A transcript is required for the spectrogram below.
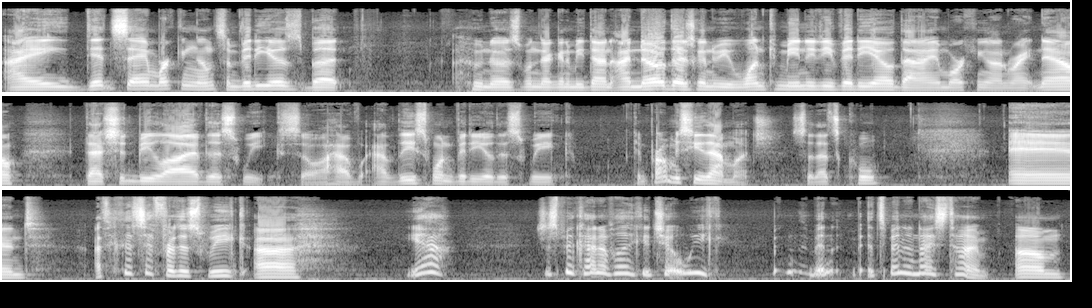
I did say I'm working on some videos, but who knows when they're going to be done. I know there's going to be one community video that I am working on right now that should be live this week. So I'll have at least one video this week. Can probably see that much. So that's cool. And I think that's it for this week. Uh, yeah, just been kind of like a chill week. Been, been, it's been a nice time. Um,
